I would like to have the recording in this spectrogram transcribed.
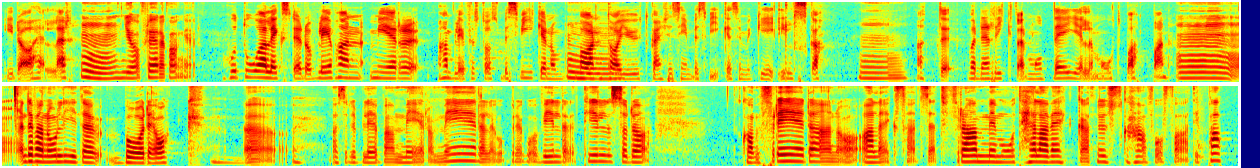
idag heller? Mm, ja, flera gånger. Hur tog Alex det då? Blev han mer... Han blev förstås besviken och mm. barn tar ju ut kanske sin besvikelse mycket i ilska. Mm. Att, eh, var den riktad mot dig eller mot pappan? Mm, det var nog lite både och. Mm. Uh, alltså det blev bara mer och mer, eller började gå vildare till. Så då kom fredagen och Alex hade sett fram emot hela veckan att nu ska han få fara till pappa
